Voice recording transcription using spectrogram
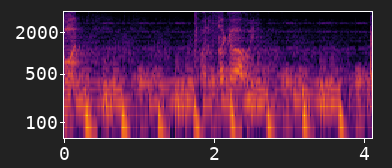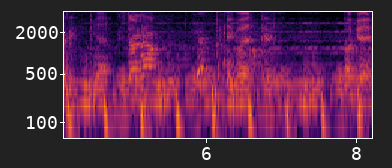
one? Where the fuck are we? Ready? Yeah. Starting out? Yes. Okay, go ahead. Okay. Okay.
